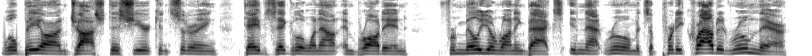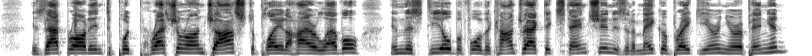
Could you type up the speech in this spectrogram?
will be on Josh this year, considering Dave Ziegler went out and brought in familiar running backs in that room. It's a pretty crowded room there. Is that brought in to put pressure on Josh to play at a higher level in this deal before the contract extension? Is it a make or break year, in your opinion?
